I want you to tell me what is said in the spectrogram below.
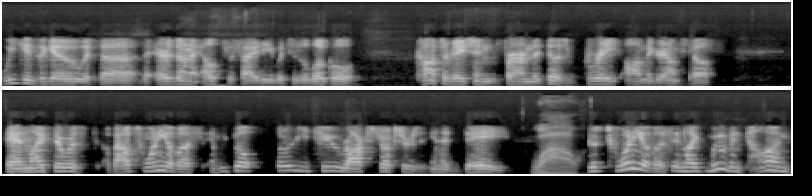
weekends ago with uh, the Arizona Elk Society, which is a local conservation firm that does great on the ground stuff. And like there was about 20 of us, and we built 32 rock structures in a day. Wow. There's 20 of us, and like moving tons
